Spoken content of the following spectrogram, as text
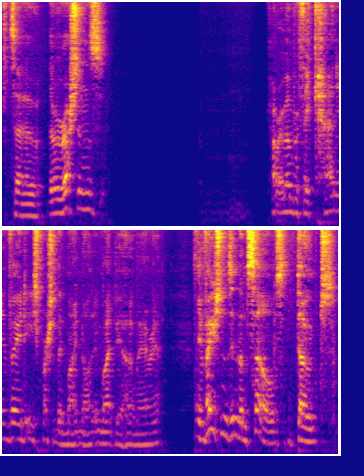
So the Russians can't remember if they can invade East Prussia. They might not. It might be a home area. Invasions in themselves don't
